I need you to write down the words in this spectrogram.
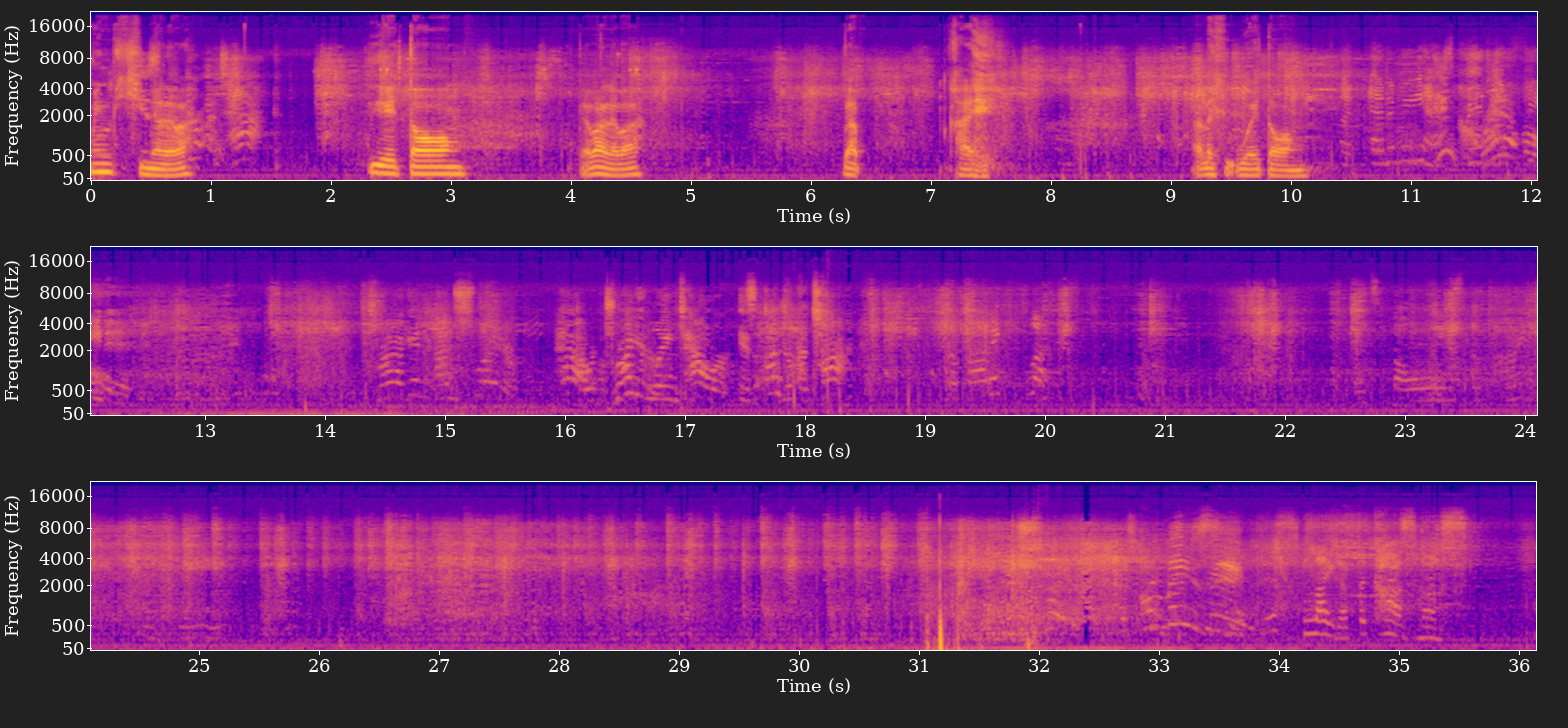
แม่งขีดอะไรวะเอือยตองแปลว่าอะไรวะ แบบใคร อะไรคืออวยตอง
